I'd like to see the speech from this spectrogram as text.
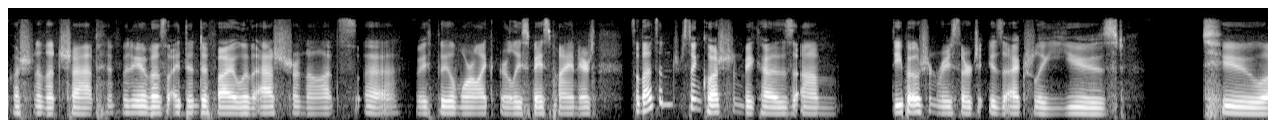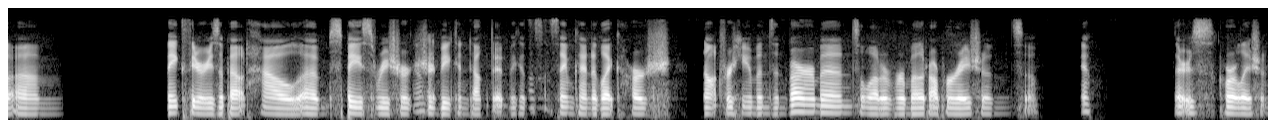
Question in the chat, if any of us identify with astronauts, uh, we feel more like early space pioneers. So that's an interesting question because um, deep ocean research is actually used to um, make theories about how um, space research Okay. should be conducted because it's the same kind of like harsh, not for humans environments, a lot of remote operations. So yeah, there's correlation.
